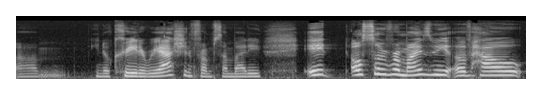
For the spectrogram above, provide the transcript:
um, you know create a reaction from somebody, it also reminds me of how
